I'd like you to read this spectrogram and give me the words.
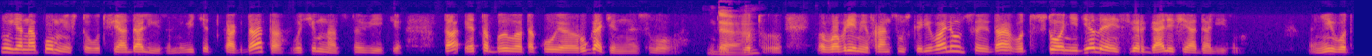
Ну, я напомню, что вот феодализм, ведь это когда-то, в XVIII веке, да, это было такое ругательное слово. Да. вот э, во время французской революции, да, вот что они делали, они свергали феодализм. Они вот,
